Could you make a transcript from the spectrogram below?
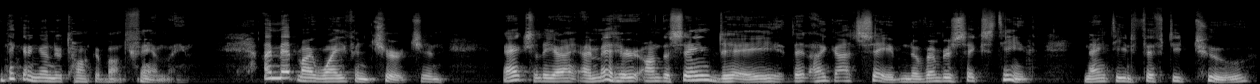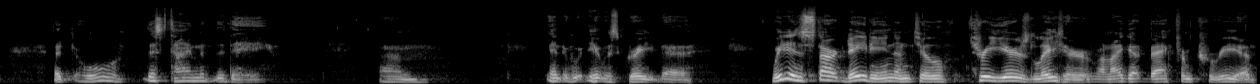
I think I'm going to talk about family. I met my wife in church, and actually, I, I met her on the same day that I got saved, November 16th, 1952 at oh this time of the day. Um, and it, it, was great. Uh, we didn't start dating until three years later when I got back from Korea.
